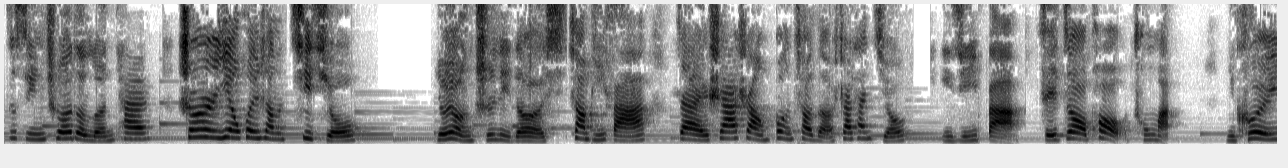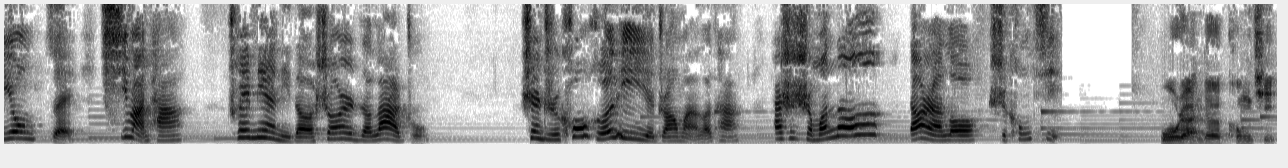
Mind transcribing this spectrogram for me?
自行车的轮胎、生日宴会上的气球、游泳池里的橡皮筏、在沙上蹦跳的沙滩球，以及把肥皂泡充满。你可以用嘴吸满它，吹灭你的生日的蜡烛，甚至空盒里也装满了它。它是什么呢？当然喽，是空气。污染的空气，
